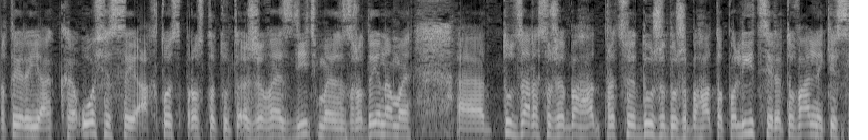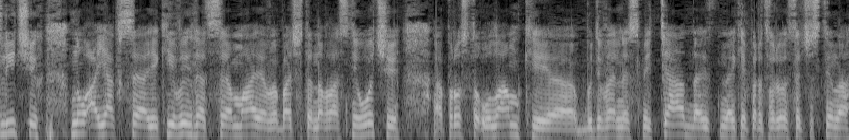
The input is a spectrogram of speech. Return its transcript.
квартири як офіси, а хтось просто тут живе з дітьми, з родинами. Е, Тут зараз уже багато працює дуже дуже багато поліції, рятувальників, слідчих. Ну а як все, який вигляд це має, ви бачите на власні очі. Е, Просто уламки, е, будівельне сміття, на яке перетворилася частина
